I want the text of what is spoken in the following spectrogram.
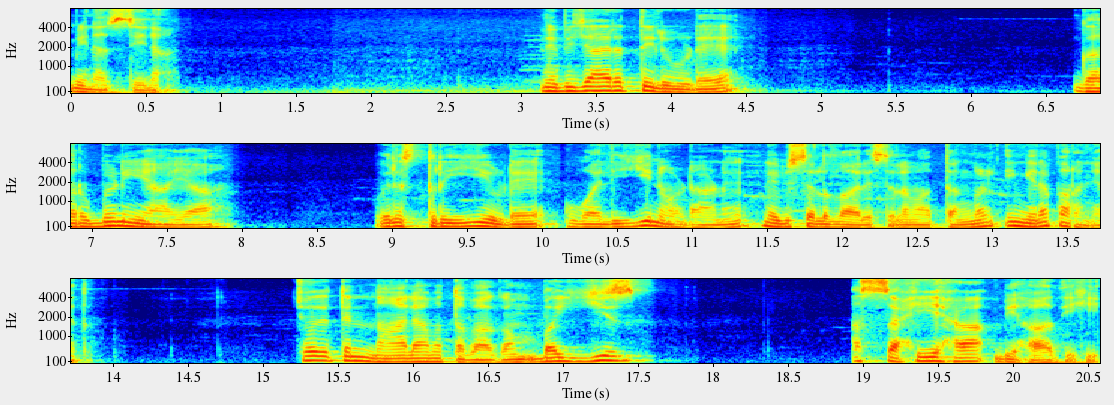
من الزنا വ്യഭിചാരത്തിലൂടെ ഗർഭിണിയായ ഒരു സ്ത്രീയുടെ വലിയനോടാണ് നബി സല്ലാ അലൈഹി സ്വലമ തങ്ങൾ ഇങ്ങനെ പറഞ്ഞത് ചോദ്യത്തിൻ്റെ നാലാമത്തെ ഭാഗം ബയ്യിസ് അസഹീഹ ബിഹാദിഹി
